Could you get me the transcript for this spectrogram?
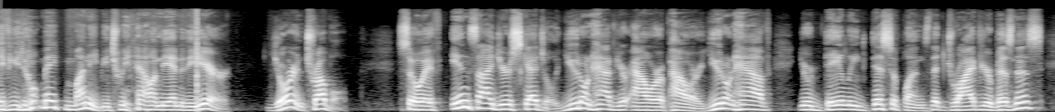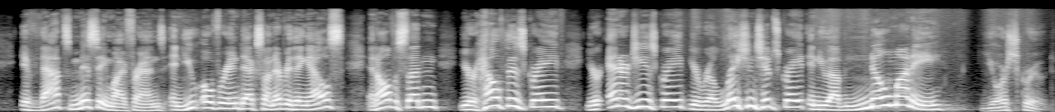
if you don't make money between now and the end of the year, you're in trouble. So if inside your schedule, you don't have your hour of power, you don't have your daily disciplines that drive your business, if that's missing, my friends, and you over index on everything else, and all of a sudden your health is great, your energy is great, your relationship's great, and you have no money, you're screwed.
